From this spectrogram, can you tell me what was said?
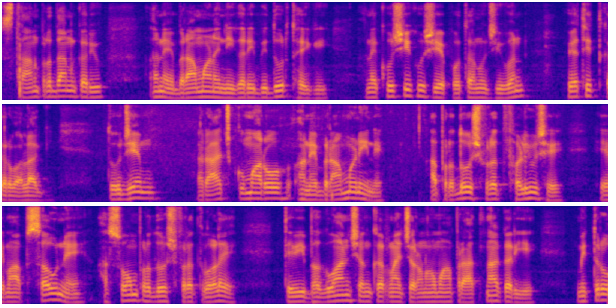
સ્થાન પ્રદાન કર્યું અને બ્રાહ્મણની ગરીબી દૂર થઈ ગઈ અને ખુશી ખુશીએ પોતાનું જીવન વ્યતીત કરવા લાગી. તો જેમ રાજકુમારો અને બ્રાહ્મણીને આ પ્રદોષ વ્રત ફળ્યું છે, એમ આપ સૌને આ સોમ પ્રદોષ વ્રત વળે તેવી ભગવાન શંકરના ચરણોમાં પ્રાર્થના કરીએ. મિત્રો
